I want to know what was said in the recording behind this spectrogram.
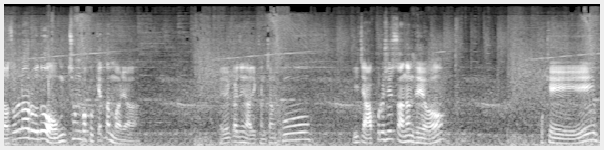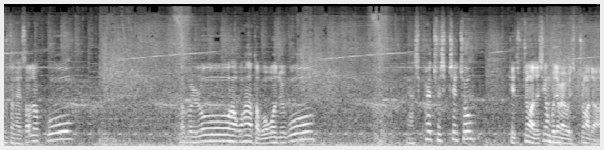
나 솔라로도 엄청 받고 깼단 말이야. 여기까지는 아직 괜찮고. 이제 앞으로 실수 안 하면 돼요 오케이. 부스터 잘 써줬고. 더블로 하고 하나 더 먹어주고. 야 18초 17초? 오케이 집중하자 시간 보지 말고 집중하자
